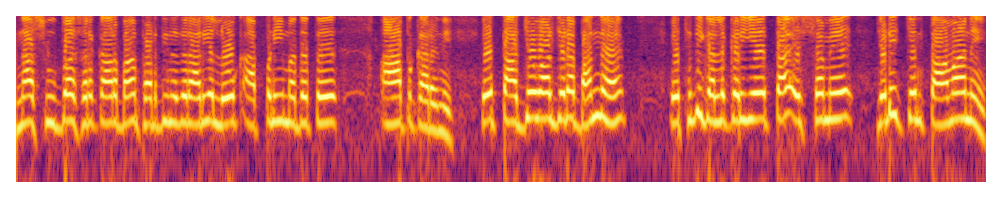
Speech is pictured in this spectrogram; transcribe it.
ਨਾ ਸੂਬਾ ਸਰਕਾਰ ਬਾਹ ਫੜਦੀ ਨਜ਼ਰ ਆ ਰਹੀ ਹੈ, ਲੋਕ ਆਪਣੀ ਮਦਦ ਆਪ ਕਰ ਰਹੇ ਨੇ। ਇਹ ਤਾਜੋਵਾਲ ਜਿਹੜਾ ਬੰਨ ਹੈ, ਇੱਥੇ ਦੀ ਗੱਲ ਕਰੀਏ ਤਾਂ ਇਸ ਸਮੇਂ ਜਿਹੜੀ ਚਿੰਤਾਵਾਂ ਨੇ,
